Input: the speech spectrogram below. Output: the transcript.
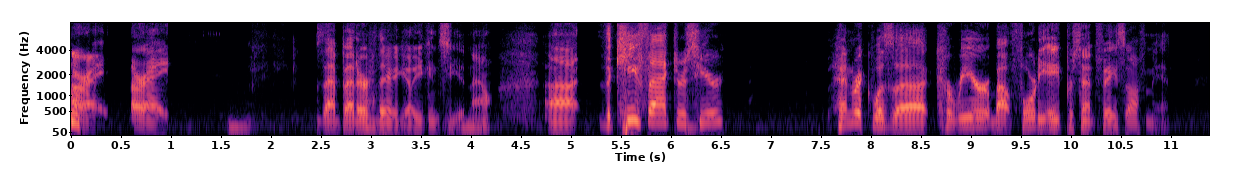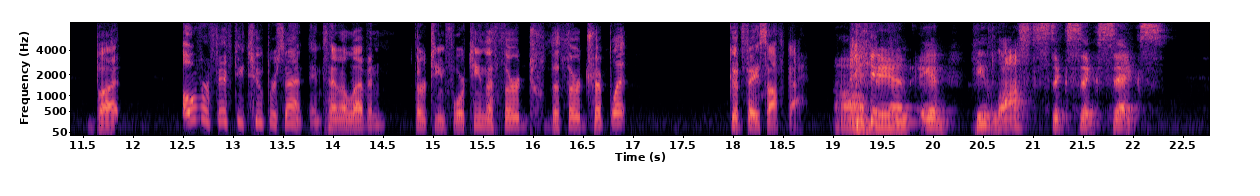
all right, all right. Is that better? There you go. You can see it now. Uh, the key factors here. Henrik was a career about 48% face-off man, but over 52% in 10 11, 13 14, the third the third triplet, good face-off guy. Oh man, and he lost six six six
